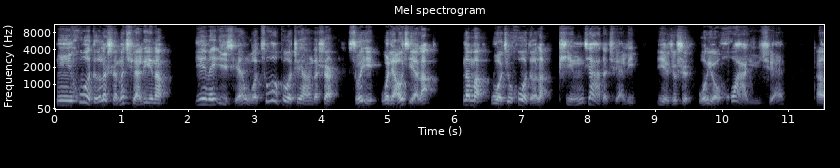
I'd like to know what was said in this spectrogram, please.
你获得了什么权利呢？因为以前我做过这样的事儿，所以我了解了，那么我就获得了评价的权利，也就是我有话语权。呃，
